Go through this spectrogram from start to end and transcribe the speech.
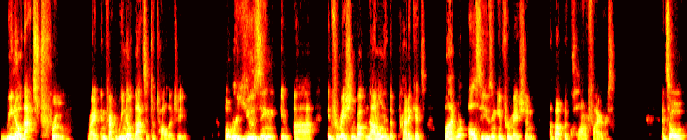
We know that's true, right? In fact, we know that's a tautology. But we're using uh, information about not only the predicates, but we're also using information about the quantifiers. And so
